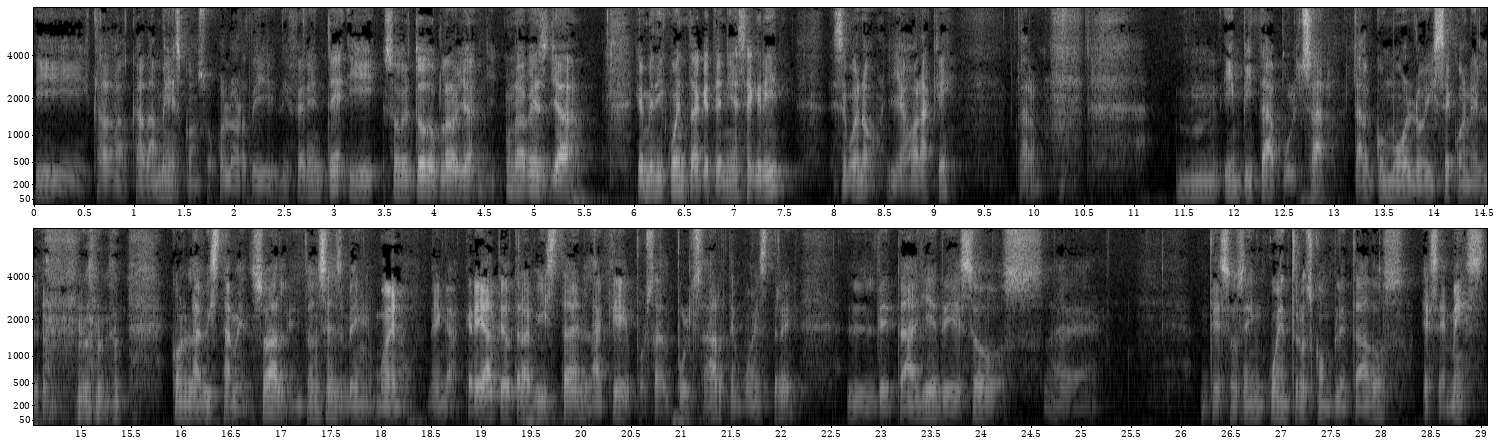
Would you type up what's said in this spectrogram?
y cada, cada mes con su color diferente. Y sobre todo, claro, ya una vez ya que me di cuenta que tenía ese grid, dice, bueno, ¿y ahora qué? Claro, mm, invita a pulsar tal como lo hice con el con la vista mensual. Entonces, ven, bueno, venga, créate otra vista en la que, pues al pulsar te muestre el detalle de esos eh, de esos encuentros completados ese mes,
